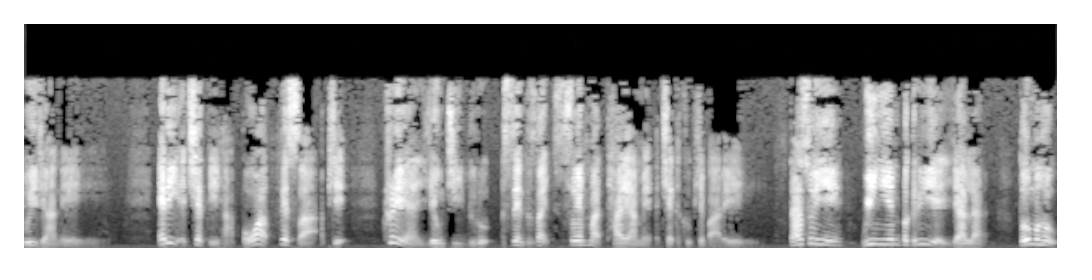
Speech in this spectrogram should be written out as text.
တွေးကြနဲ့ အဲ့ဒီအချက်တွေဟာဘဝသစ္စာအဖြစ်ခရိယန်ယုံကြည်သူတို့အစဉ်တစိုက်ဆွဲမှတ်ထားရမယ့်အချက်တစ်ခုဖြစ်ပါတယ်ဒါဆိုရင်ဝိညာဉ်ပဂရိရဲ့ရလတ်သို့မဟုတ်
